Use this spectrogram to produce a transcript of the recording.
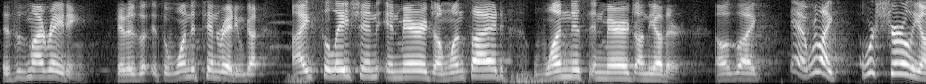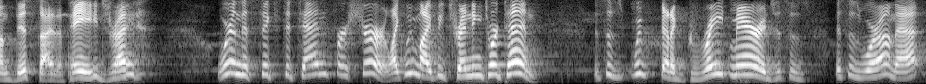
This is my rating. Okay, there's a, it's a 1 to 10 rating. We've got isolation in marriage on one side, oneness in marriage on the other. I was like, yeah, we're like, we're surely on this side of the page, right? We're in the six to 10 for sure. Like we might be trending toward 10. This is, we've got a great marriage. This is, this is where I'm at.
